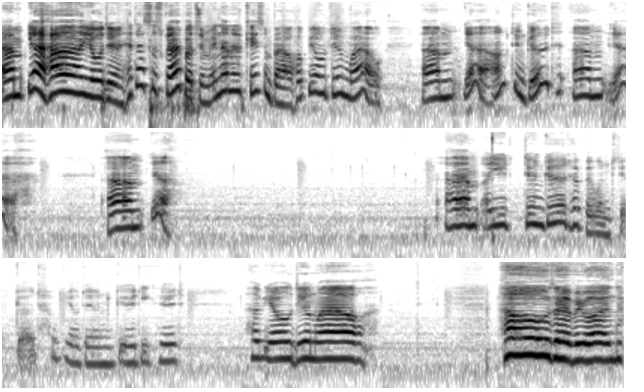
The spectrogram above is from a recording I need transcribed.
Um yeah how are you all doing? Hit that subscribe button ring that notification bell. Hope you're all doing well. Um yeah I'm doing good. Um yeah. Um yeah. Um, are you doing good? Hope everyone's doing good. Hope you're doing goody good. Hope you're all doing well. How's everyone?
